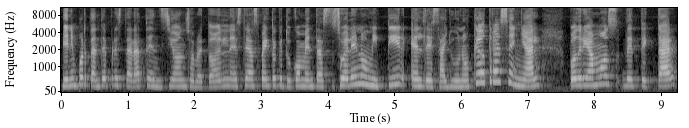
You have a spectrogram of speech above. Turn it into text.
Bien importante prestar atención, sobre todo en este aspecto que tú comentas, suelen omitir el desayuno. ¿Qué otra señal podríamos detectar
